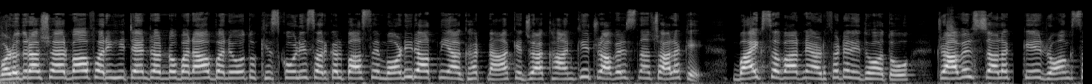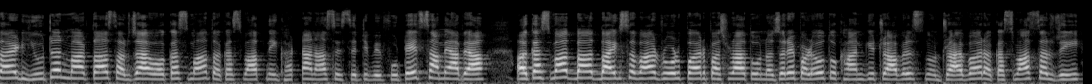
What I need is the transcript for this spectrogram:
વડોદરા શહેરમાં ફરી હિટ રનનો બનાવ બન્યો તો ખિસકોલી સર્કલ પાસે મોડી રાતની આ ઘટના કે જ્યાં ખાનગી ટ્રાવેલ્સના ચાલકે બાઇક સવારને અડફેટે લીધો હતો. ટ્રાવેલ્સ ચાલકે રોંગ સાઈડ યુટર્ન મારતા સર્જાયો અકસ્માત. અકસ્માતની ઘટનાના સીસીટીવી ફૂટેજ સામે આવ્યા. અકસ્માત બાદ બાઇક સવાર રોડ પર પછડાતો નજરે પડ્યો તો ખાનગી ટ્રાવેલ્સનો ડ્રાઈવર અકસ્માત સર્જી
